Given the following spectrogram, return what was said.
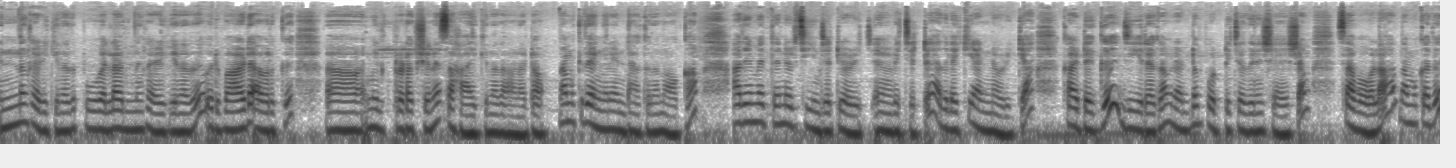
എന്നും കഴിക്കുന്നത് പൂവല്ല എന്നും കഴിക്കുന്നത് ഒരുപാട് അവർക്ക് മിൽക്ക് പ്രൊഡക്ഷന് സഹായിക്കുന്നതാണ് കേട്ടോ നമുക്കിത് എങ്ങനെ ഉണ്ടാക്കുന്നത് നോക്കാം. ആദ്യമേ തന്നെ ഒരു ചീഞ്ചട്ടി ഒഴിച്ച് വെച്ചിട്ട് അതിലേക്ക് എണ്ണ ഒഴിക്കുക കടുക് ജീരകം രണ്ടും പൊട്ടിച്ചതിന് ശേഷം സവോള. നമുക്കത്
